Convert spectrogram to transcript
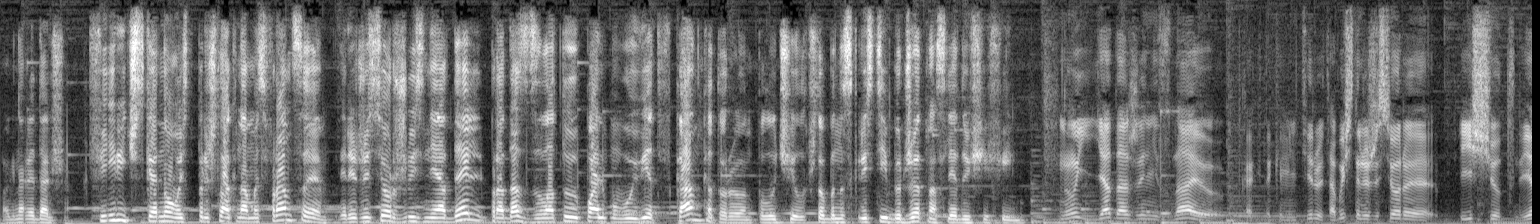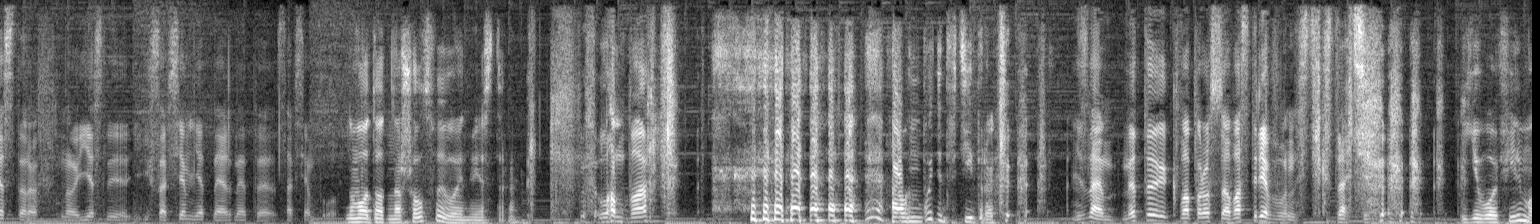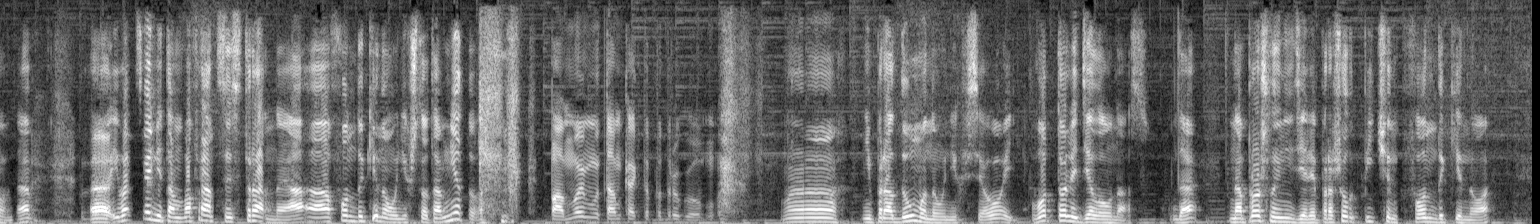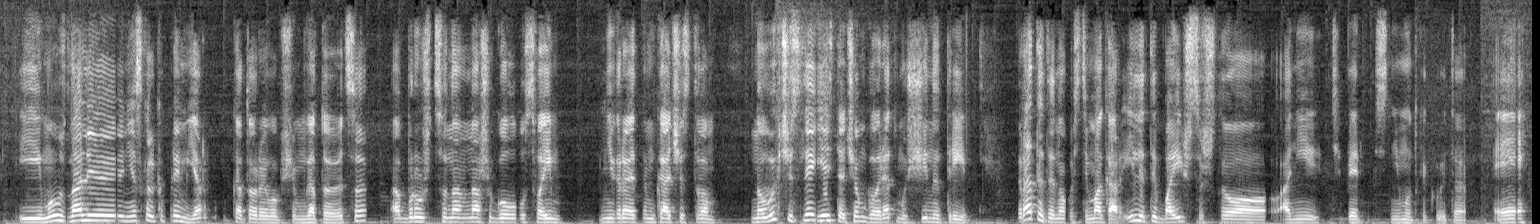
погнали дальше. Феерическая новость пришла к нам из Франции. Режиссер жизни Адель продаст золотую пальмовую ветвь Кан, которую он получил, чтобы наскрести бюджет на следующий фильм. Ну, я даже не знаю, как это комментировать. Обычно режиссеры ищут инвесторов, но если их совсем нет, наверное, это совсем плохо. Ну вот он нашел своего инвестора. Ломбард. А он будет в титрах Не знаю, это к вопросу о востребованности, кстати. Его фильмов, да? Да. Э, И вообще они там во Франции странные, а, а фонда кино у них что там нету? По-моему, там как-то по-другому. Не продумано у них все, ой. Вот то ли дело у нас, да? На прошлой неделе прошел питчинг фонда кино, и мы узнали несколько премьер, которые, в общем, готовятся обрушиться на нашу голову своим невероятным качеством. Но в их числе есть о чем говорят мужчины 3. Рад этой новости, Макар? Или ты боишься, что они теперь снимут какую-то... Э,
